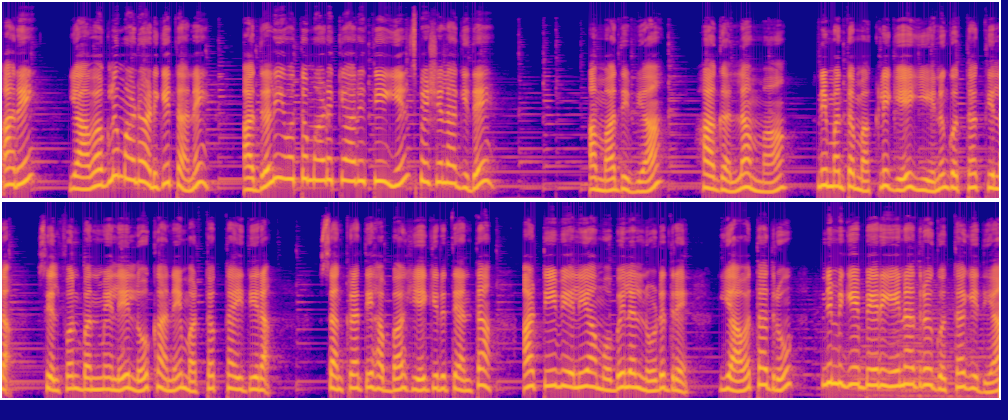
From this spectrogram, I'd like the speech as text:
ಅರೆ, ಯಾವಾಗ್ಲೂ ಮಾಡೋ ಅಡಿಗೆ ತಾನೆ. ಅದರಲ್ಲಿ ಇವತ್ತು ಮಾಡಕ್ಕೆ ಆ ರೀತಿ ಏನ್ ಸ್ಪೆಷಲ್ ಆಗಿದೆ? ಅಮ್ಮ ದಿವ್ಯಾ, ಹಾಗಲ್ಲ ಅಮ್ಮ. ನಿಮ್ಮಂತ ಮಕ್ಕಳಿಗೆ ಏನೂ ಗೊತ್ತಾಗ್ತಿಲ್ಲ. ಸೆಲ್ಫೋನ್ ಬಂದ್ಮೇಲೆ ಲೋಕಾನೇ ಮರ್ತೋಗ್ತಾ ಇದ್ದೀರಾ. ಸಂಕ್ರಾಂತಿ ಹಬ್ಬ ಹೇಗಿರುತ್ತೆ ಅಂತ ಆ ಟಿವಿಯಲ್ಲಿ ಆ ಮೊಬೈಲಲ್ಲಿ ನೋಡಿದ್ರೆ ಯಾವತ್ತಾದ್ರೂ ನಿಮಗೆ ಬೇರೆ ಏನಾದರೂ ಗೊತ್ತಾಗಿದ್ಯಾ?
